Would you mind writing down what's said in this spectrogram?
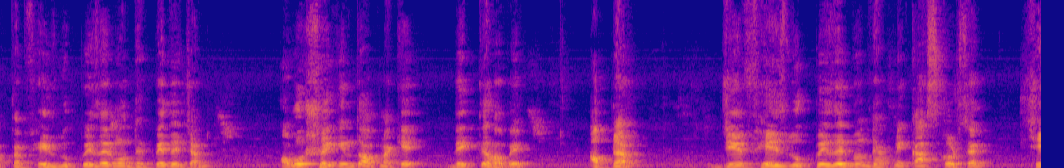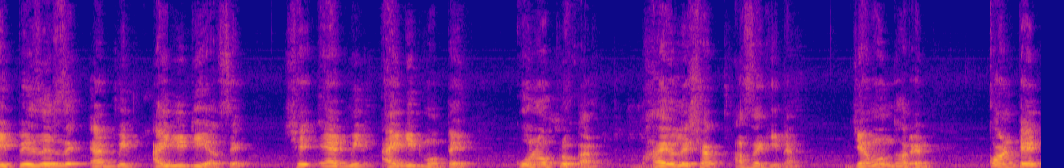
আপনার ফেসবুক পেজের মধ্যে পেতে চান, অবশ্যই কিন্তু আপনাকে দেখতে হবে আপনার যে ফেসবুক পেজের মধ্যে আপনি কাজ করছেন, সেই পেজের যে অ্যাডমিন আইডিটি আছে, সেই অ্যাডমিন আইডির মধ্যে কোনো প্রকার ভায়োলেশন আছে কিনা? যেমন ধরেন content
